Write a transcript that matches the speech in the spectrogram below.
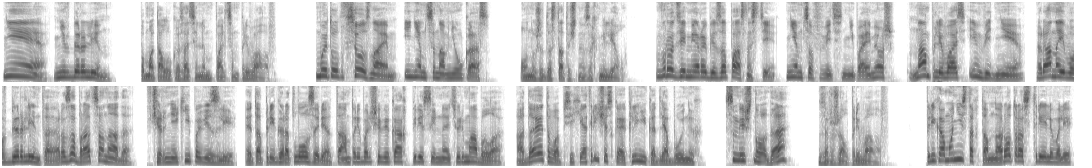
«Не, не в Берлин», — помотал указательным пальцем Привалов. «Мы тут все знаем, и немцы нам не указ». Он уже достаточно захмелел. «Вроде меры безопасности. Немцев ведь не поймешь. Нам плевать, им виднее. Рано его в Берлин-то, разобраться надо. В Черняки повезли. Это пригород Лозыря, там при большевиках пересыльная тюрьма была. А до этого психиатрическая клиника для буйных. Смешно, да?» — заржал Привалов. При коммунистах там народ расстреливали,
